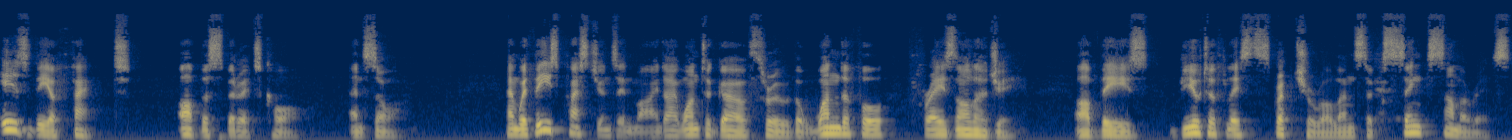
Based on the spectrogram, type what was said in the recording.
is the effect of the Spirit's call? And so on. And with these questions in mind, I want to go through the wonderful phraseology of these beautifully scriptural and succinct summaries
